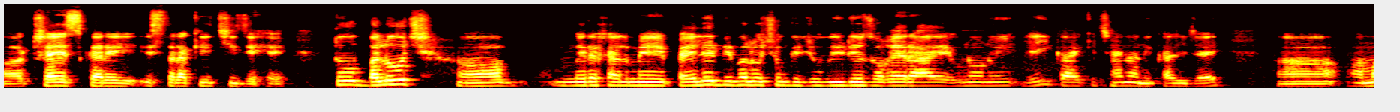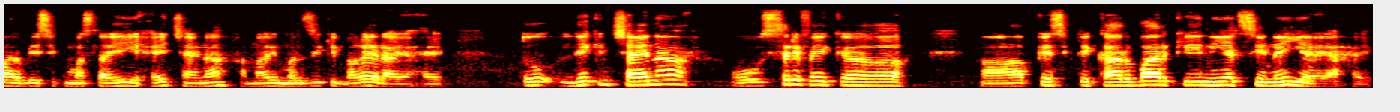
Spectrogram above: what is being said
ट्रेस करे इस तरह की चीज़ें हैं। तो बलोच आ, मेरे ख्याल में पहले भी बलोचों के जो वीडियोस वगैरह आए उन्होंने यही कहा कि चाइना निकल जाए। हमारा बेसिक मसला यही है चाइना हमारी मर्ज़ी के बगैर आया है। तो लेकिन चाइना वो सिर्फ़ एक आ, आप कह सकते कारोबार की नीयत से नहीं आया है।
